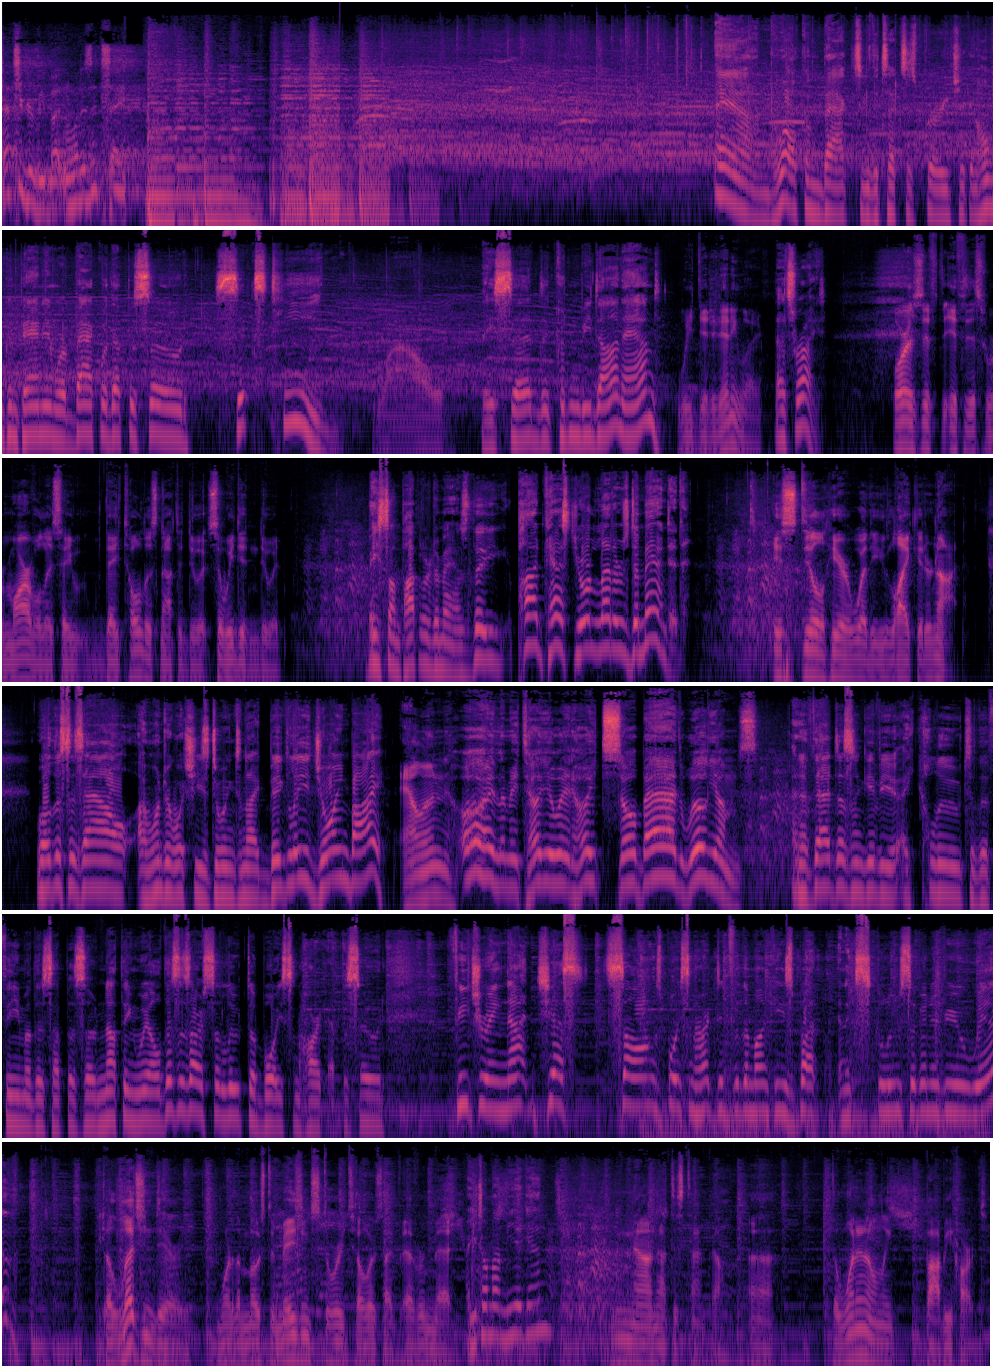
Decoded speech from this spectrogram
That's a groovy button. What does it say? And welcome back to the Texas Prairie Chicken Home Companion. We're back with episode 16. Wow. They said it couldn't be done, and We did it anyway. that's right. Or as if if this were Marvel, they say they told us not to do it, so we didn't do it. Based on popular demands, the podcast Your Letters Demanded. is still here whether you like it or not. Well, this is Al. I wonder what she's doing tonight. Bigley, joined by. Alan, oi, let me tell you, it hurts so bad, Williams. And if that doesn't give you a clue to the theme of this episode, nothing will. This is our Salute to Boyce and Hart episode, featuring not just songs Boyce and Hart did for the Monkees, but an exclusive interview with. The legendary, one of the most amazing storytellers I've ever met. Are you talking about me again? No, not this time, pal. Uh, the one and only Bobby Hart.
